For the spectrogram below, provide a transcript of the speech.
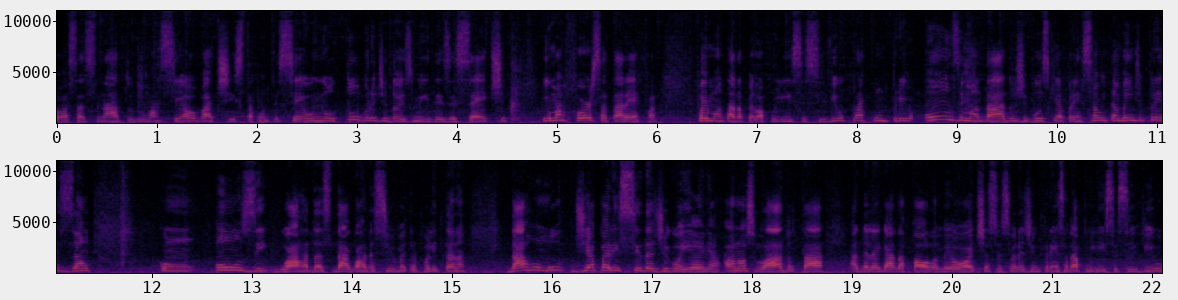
O assassinato do Maciel Batista. Aconteceu em outubro de 2017 e uma força-tarefa foi montada pela Polícia Civil para cumprir 11 mandados de busca e apreensão e também de prisão com 11 guardas da Guarda Civil Metropolitana da Rumu de Aparecida de Goiânia. Ao nosso lado está a delegada Paula Meotti, assessora de imprensa da Polícia Civil,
